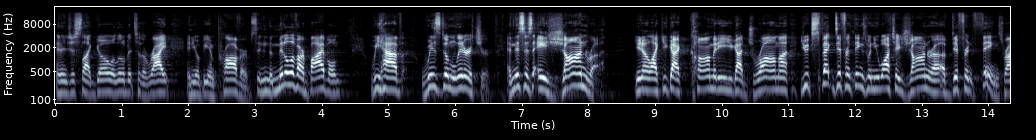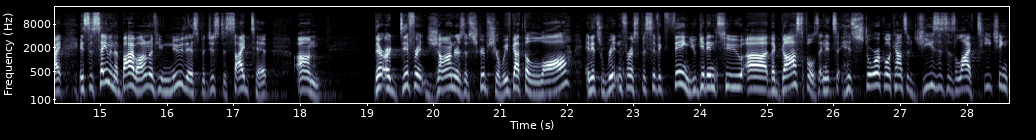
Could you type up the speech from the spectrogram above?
and then just like go a little bit to the right, and you'll be in Proverbs. And in the middle of our Bible, we have wisdom literature, and this is a genre you know, like you got comedy, you got drama. You expect different things when you watch a genre of different things, right? It's the same in the Bible. I don't know if you knew this, but just a side tip. Um, there are different genres of scripture. We've got the law, and it's written for a specific thing. You get into uh, the gospels, and it's historical accounts of Jesus' life, teaching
